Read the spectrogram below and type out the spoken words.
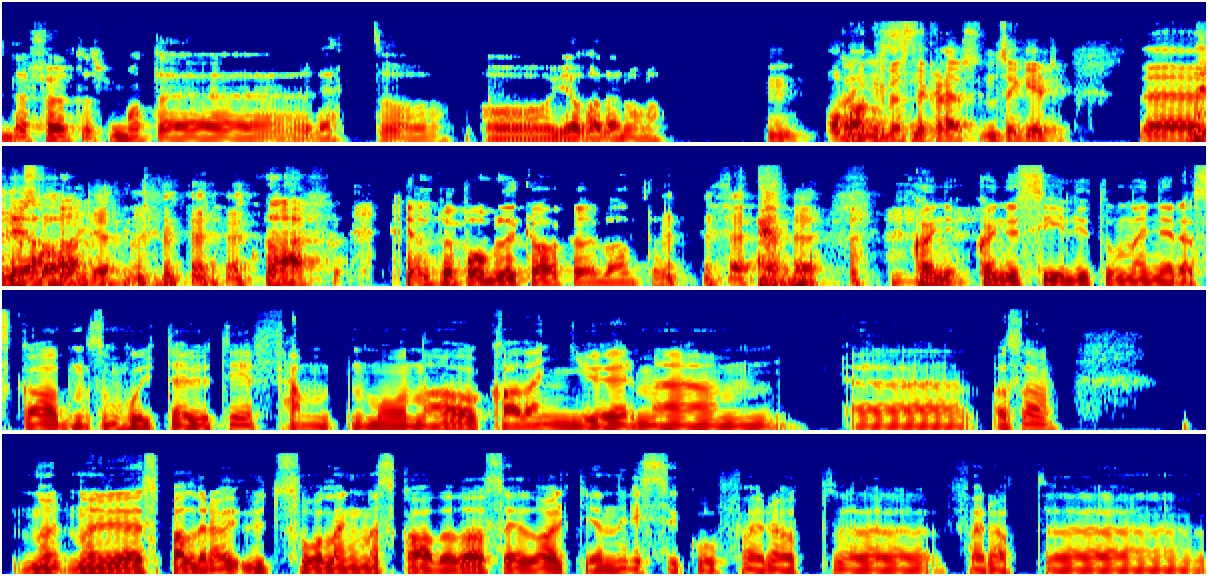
det føltes på en måte rett å, å gjøre det nå, da. Mm. Og bakemester Klausen, sikkert. Det du Ja. skader ikke. Nei, hjelper på med litt kaker iblant. Kan, kan du si litt om den skaden som holdt deg ute i 15 måneder, og hva den gjør med uh, Altså, når, når spillere er ute så lenge med skade, da, så er det alltid en risiko for at, uh, for at uh,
